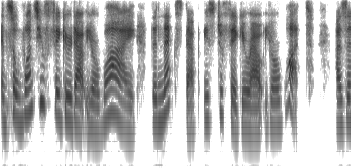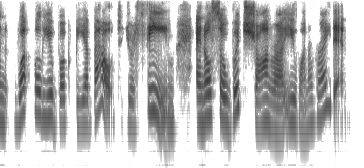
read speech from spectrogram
And so once you've figured out your why, the next step is to figure out your what, as in what will your book be about, your theme, and also which genre you want to write in.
